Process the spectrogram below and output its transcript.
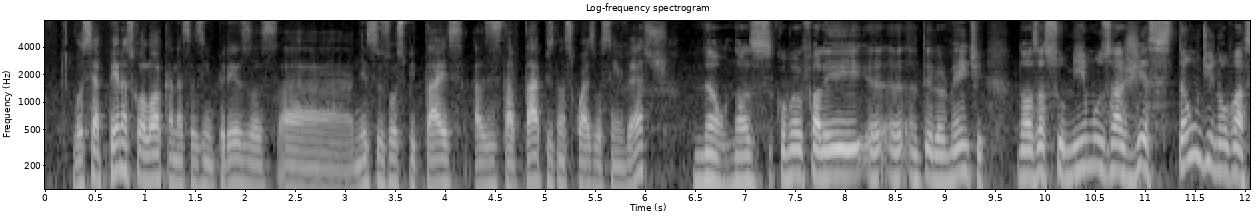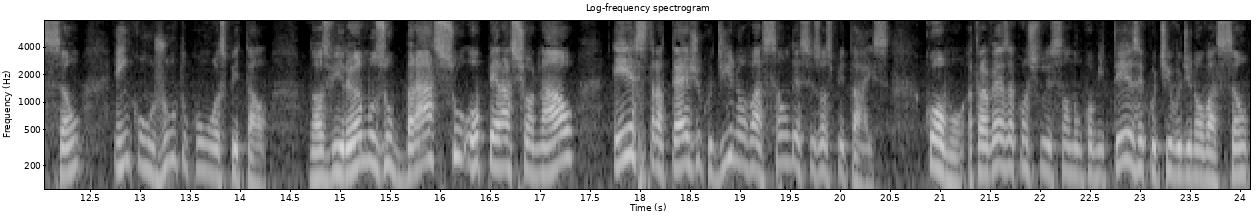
você apenas coloca nessas empresas, ah, nesses hospitais, as startups nas quais você investe? Não, nós, como eu falei uh, anteriormente, nós assumimos a gestão de inovação em conjunto com o hospital. Nós viramos o braço operacional e estratégico de inovação desses hospitais. Como? Através da constituição de um comitê executivo de inovação,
